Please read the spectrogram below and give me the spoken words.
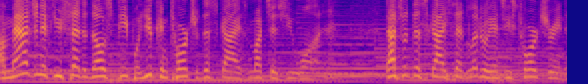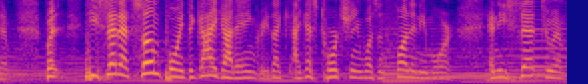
Imagine if you said to those people, you can torture this guy as much as you want. That's what this guy said literally as he's torturing him. But he said at some point, the guy got angry. Like, I guess torturing wasn't fun anymore. And he said to him,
